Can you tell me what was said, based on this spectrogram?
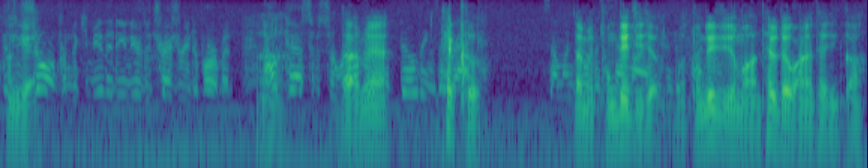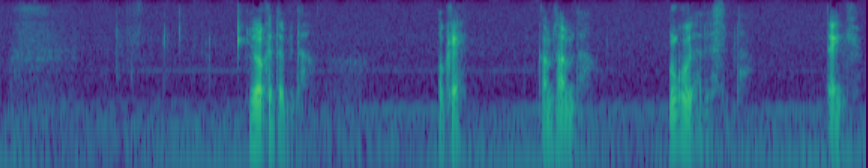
한 개. Shown from the community near the Treasury Department. 아, Outcasts have surrounded 그다음에 Building's a 테크 wreck. Someone 그다음에 drove a 동대 semi 지점 through 뭐 the 동대 지점은 해도 되고 안 해도 되니까 이렇게 뜹니다 오케이 감사합니다 물고기 다리였습니다 땡큐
